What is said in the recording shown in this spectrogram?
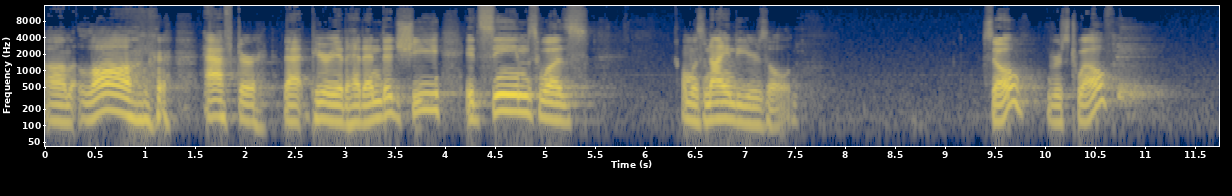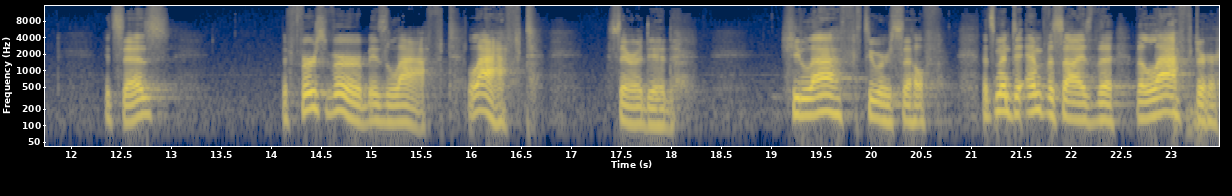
Um, long after that period had ended, she, it seems, was almost 90 years old. So, verse 12, it says, the first verb is laughed. Laughed, Sarah did. She laughed to herself. That's meant to emphasize the, the laughter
